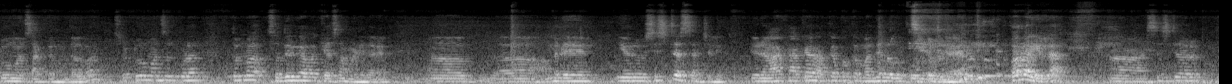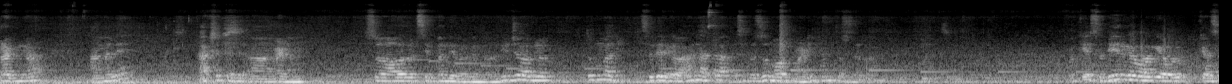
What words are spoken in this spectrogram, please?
ಟೂ ಮಂತ್ಸ್ ಆಗ್ತಾರೆ ಅಂತಲ್ವಾ ಸೊ ಟೂ ಮಂತ್ಸ್ ಕೂಡ ತುಂಬಾ ಸುದೀರ್ಘವಾಗಿ ಕೆಲಸ ಮಾಡಿದ್ದಾರೆ. ಆಮೇಲೆ ಇವರು ಸಿಸ್ಟರ್ಸ್ ಆಕ್ಚುಲಿ ಇವರು ಅಕ್ಕ ಕಾಕ, ಅಕ್ಕಪಕ್ಕ ಮಧ್ಯದಲ್ಲಿ ಕೂತ್ಕೊಂಡಿದ್ದಾರೆ. ಪರವಾಗಿಲ್ಲ. ಸಿಸ್ಟರ್ ಪ್ರಜ್ಞಾ, ಆಮೇಲೆ ಅಕ್ಷತ ಮೇಡಮ್ ಸೊ ಅವರು ಸಿಬ್ಬಂದಿ ವರ್ಗದವರು. ನಿಜವಾಗ್ಲೂ ತುಂಬ ಸುದೀರ್ಘವಾಗಿ ಹತ್ರ ಸ್ವಲ್ಪ ಔಟ್ ಮಾಡಿ ಅಂತ ತೋರಿಸಲ್ಲ ಓಕೆ ಸುದೀರ್ಘವಾಗಿ ಅವರು ಕೆಲಸ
